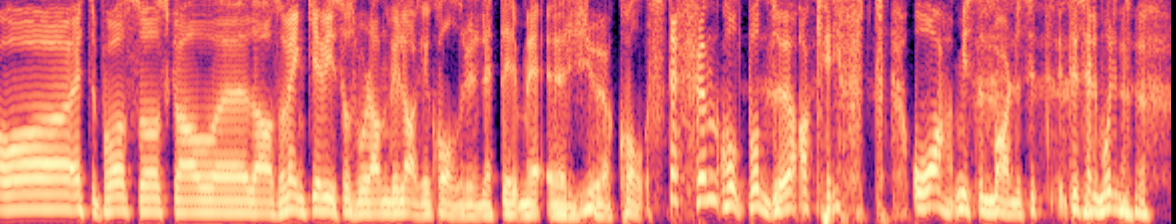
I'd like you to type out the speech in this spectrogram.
og etterpå så skal eh, da altså Wenche vise oss hvordan vi lager kålruletter med rødkål. Steffen holdt på å dø av kreft og mistet barnet sitt til selvmord.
